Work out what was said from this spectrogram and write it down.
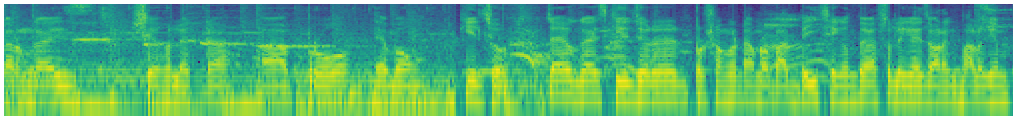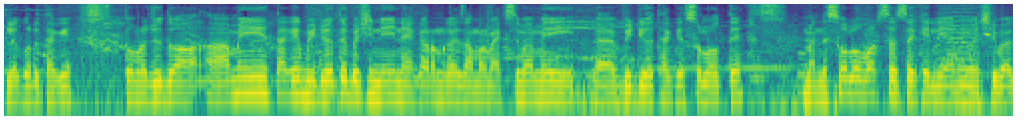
কারণ গাইজ সে হলো একটা প্রো এবং কিলচোর। যাই হোক গাইজ কিলচোরের প্রসঙ্গটা আমরা বাদ দিই। সে কিন্তু আসলে গাইজ অনেক ভালো গেম প্লে করে থাকে। তোমরা যদি আমি তাকে ভিডিওতে বেশি নেই না কারণ গাইজ আমার ম্যাক্সিমামই ভিডিও থাকে সোলোতে মানে সোলো ভার্সেসে খেলি আমি বেশিরভাগ।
